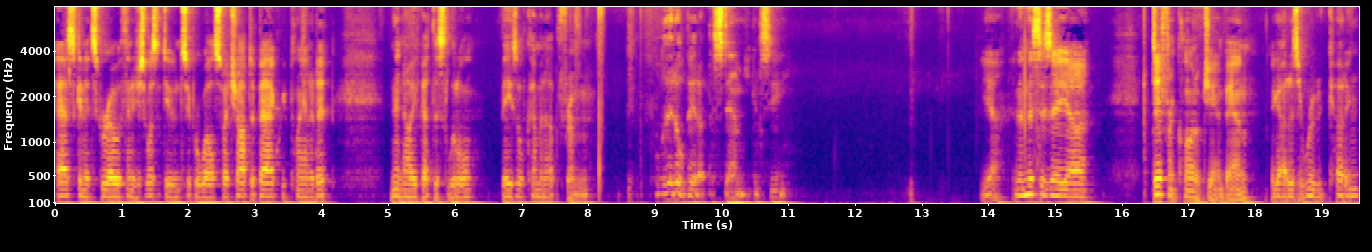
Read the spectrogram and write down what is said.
esque in its growth, and it just wasn't doing super well. So I chopped it back, replanted it, and then now we've got this little basal coming up from a little bit up the stem, you can see. Yeah, and then this is a uh, different clone of Jamban. I got it as a rooted cutting.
